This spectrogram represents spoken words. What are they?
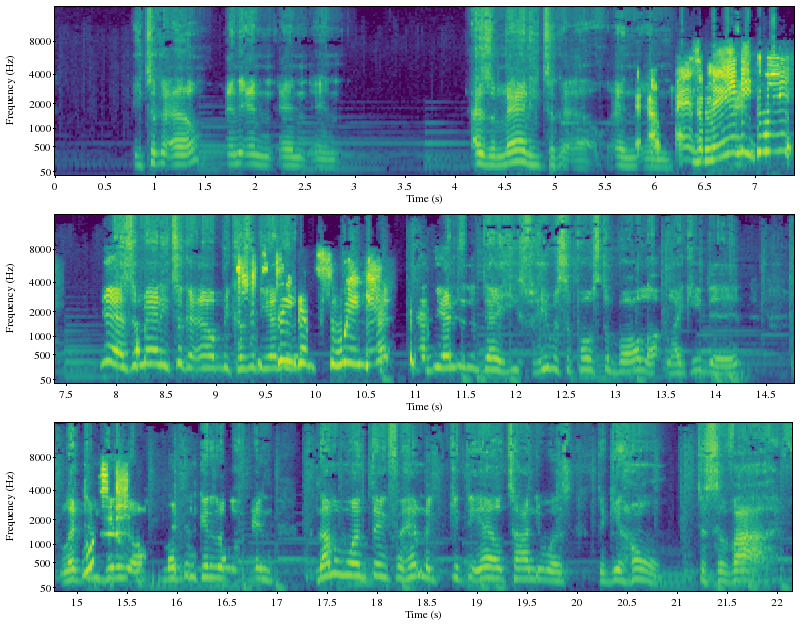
he took an L, and and and and as a man he took an L, and, and as a man he did. Yeah, as a man, he took an L because at the end, of the, at, at the end of the day, he he was supposed to ball up like he did. Let them get it off. Let them get it off. And number one thing for him to get the L, Tanya, was to get home to survive.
